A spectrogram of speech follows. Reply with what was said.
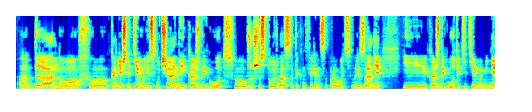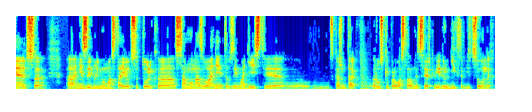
А, да, но, э, конечно, тема не случайная, и каждый год, э, уже шестой раз эта конференция проводится в Рязани, и каждый год эти темы меняются. А, незыблемым остается только само название, это взаимодействие, э, скажем так, Русской Православной Церкви и других традиционных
